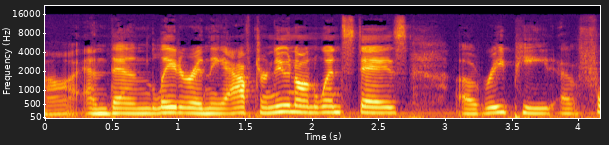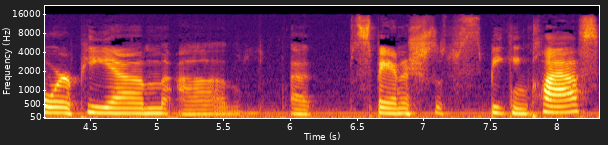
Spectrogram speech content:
Uh, and then later in the afternoon on Wednesdays, a repeat at 4 p.m. Uh, a Spanish speaking class,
